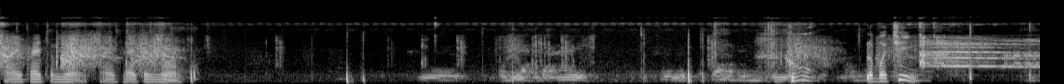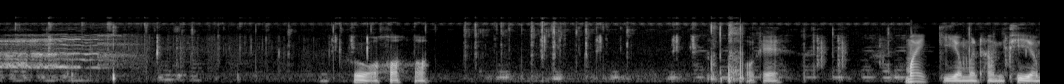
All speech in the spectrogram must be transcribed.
ไอ้แพ้จำนวนไอ้แพ้จำนวนผมอยากได้ช่วยเหลือแก้หนึ่งที่ระเบิดชิงโอ้โหโอ เค ไม่เกียมมันทำเทียม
